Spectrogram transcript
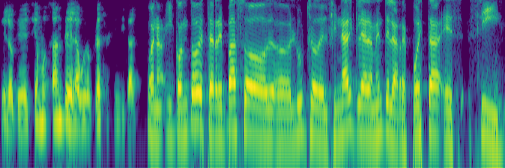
de lo que decíamos antes de la burocracia sindical. Bueno, y con todo este repaso, Lucho, del final, claramente la respuesta es sí.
